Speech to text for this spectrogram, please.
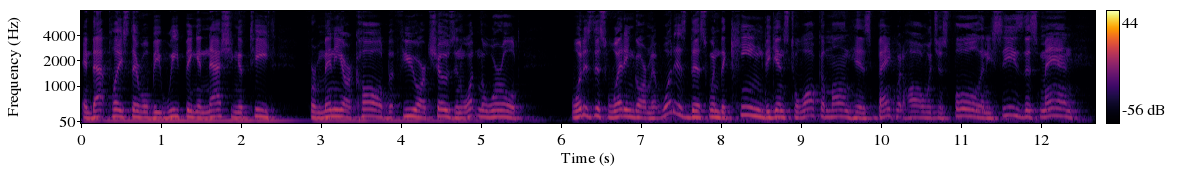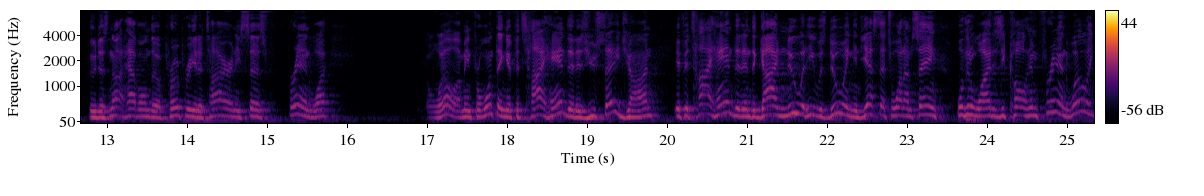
In that place there will be weeping and gnashing of teeth, for many are called, but few are chosen. What in the world? What is this wedding garment? What is this when the king begins to walk among his banquet hall, which is full, and he sees this man who does not have on the appropriate attire, and he says, Friend, why? Well, I mean, for one thing, if it's high handed, as you say, John, if it's high handed and the guy knew what he was doing, and yes, that's what I'm saying, well, then why does he call him friend? Well, he,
